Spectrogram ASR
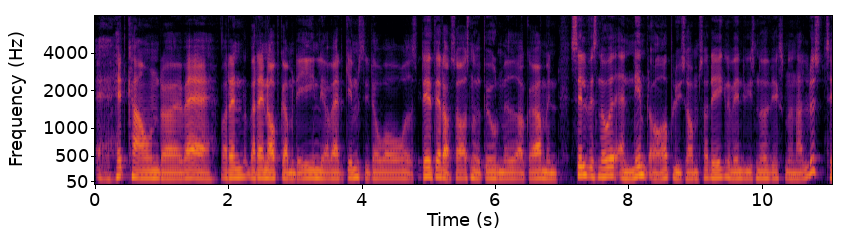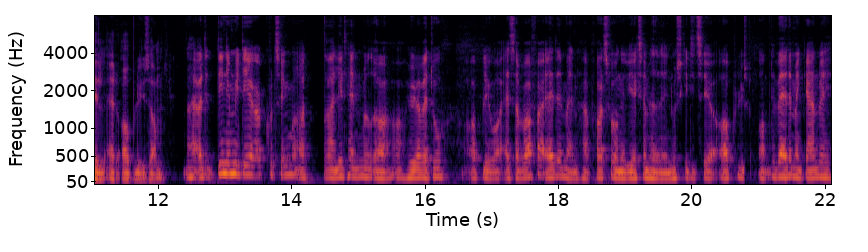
headcount, og hvad, hvordan, hvordan opgør man det egentlig, og hvad er det gennemsnit over året. Det, det er der så også noget bøvl med at gøre, men selv hvis noget er nemt at oplyse om, så er det ikke nødvendigvis noget, virksomheden har lyst til at oplyse om. Nej, og det, det er nemlig det, jeg godt kunne tænke mig at dreje lidt hen mod og, og høre, hvad du oplever. Altså, hvorfor er det, man har påtvunget virksomhederne, nu skal de til at oplyse om det? Hvad er det, man gerne vil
